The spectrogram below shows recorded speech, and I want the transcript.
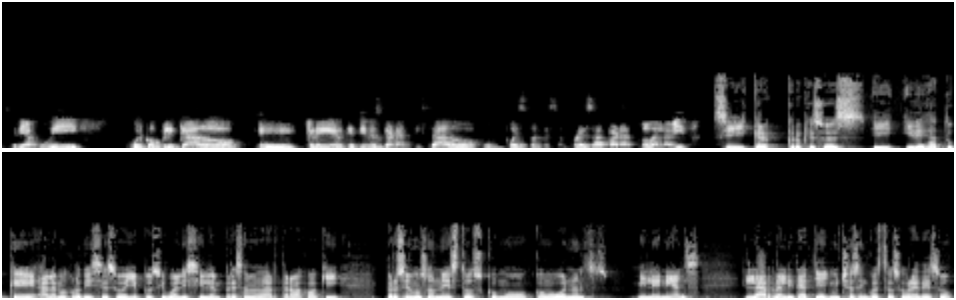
sería muy, muy complicado eh, creer que tienes garantizado un puesto en esa empresa para toda la vida. Sí, creo, creo que eso es, y, y deja tú que a lo mejor dices, oye, pues igual y si la empresa me va a dar trabajo aquí, pero seamos honestos, como, como buenos millennials, la realidad, y hay muchas encuestas sobre eso,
